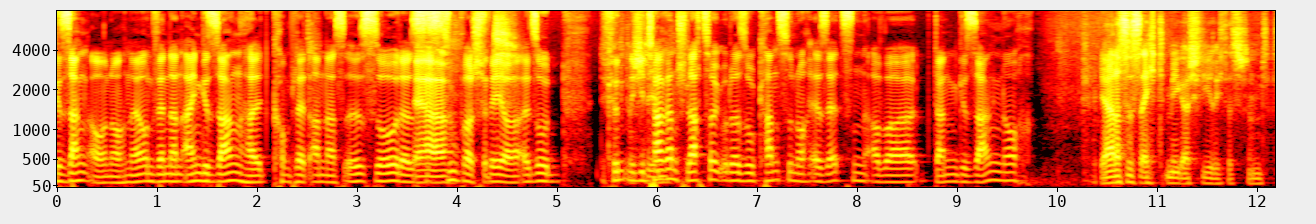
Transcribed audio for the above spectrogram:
Gesang auch noch, ne? Und wenn dann ein Gesang halt komplett anders ist, so, das Ja, ist super schwer. Also, ich finde, eine. Gitarre, ein Schlagzeug oder so kannst du noch ersetzen, aber dann Gesang noch. ja, das ist echt mega schwierig, das stimmt.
